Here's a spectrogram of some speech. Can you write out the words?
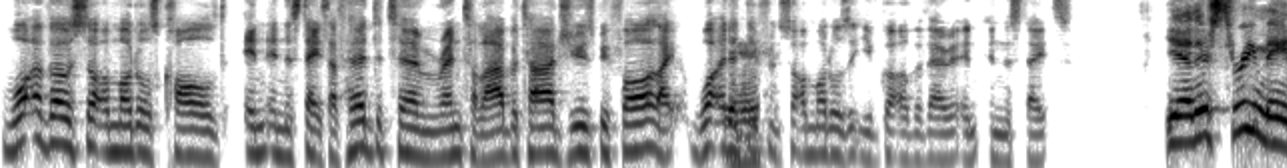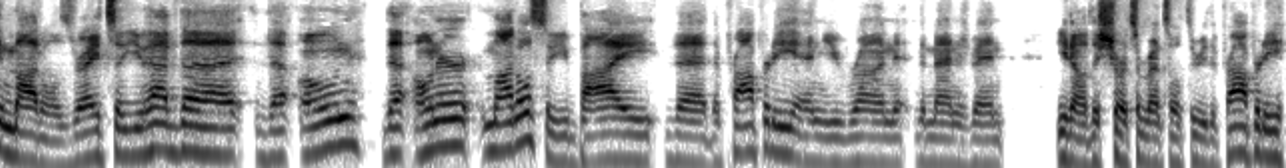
what are those sort of models called in, in the states? I've heard the term rental arbitrage used before. Like, what are the mm-hmm. different sort of models that you've got over there in, in the states? Yeah, there's three main models, right? So you have the the own the owner model. So you buy the the property and you run the management you know the short-term rental through the property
